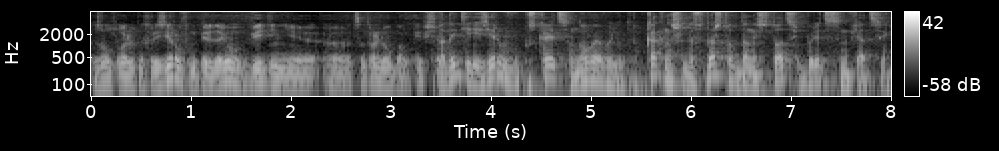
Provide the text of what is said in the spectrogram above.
золотовалютных резервов мы передаем в ведение э, Центрального банка. И все. Под эти резервы выпускается новая валюта. Как наше государство в данной ситуации борется с инфляцией?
